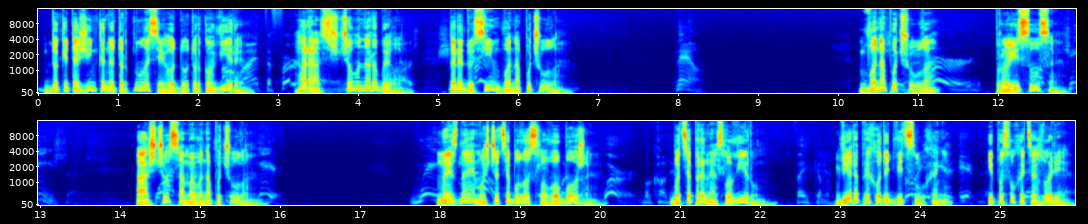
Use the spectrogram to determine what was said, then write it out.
доки та жінка не торкнулася його доторком віри. Гаразд, що вона робила? Передусім вона почула. Вона почула про Ісуса. А що саме вона почула? Ми знаємо, що це було Слово Боже, бо це принесло віру. Віра приходить від слухання. І послухай це, Глорія.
